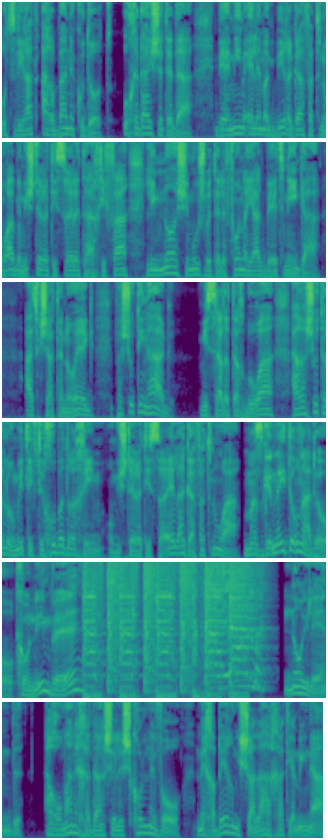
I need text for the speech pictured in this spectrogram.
וצבירת ארבע נקודות. וכדאי שתדע, בימים אלה מגביר אגף התנועה במשטרת ישראל את האכיפה למנוע שימוש בטלפון נייד בעת נהיגה. אז כשאתה נוהג, פשוט תנהג. משרד התחבורה, הרשות הלאומית לבטיחות בדרכים ומשטרת ישראל, אגף התנועה. מזגני טורנדו, קונים ב... נוילנד, הרומן החדש של אשכול נבו, מחבר משאלה אחת ימינה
